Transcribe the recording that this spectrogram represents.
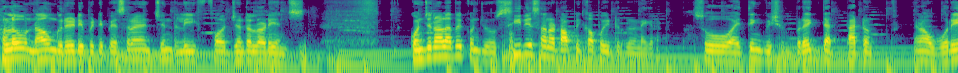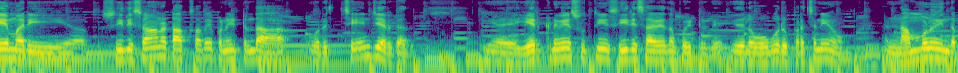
ஹலோ நான் உங்கள் ரேடியோ பற்றி பேசுகிறேன் ஜென்ரலி ஃபார் ஜென்ரல் ஆடியன்ஸ் கொஞ்ச நாளாகவே கொஞ்சம் சீரியஸான டாப்பிக்காக போயிட்டுருக்குன்னு நினைக்கிறேன். So I think we should break that pattern ஏன்னா ஒரே மாதிரி சீரியஸான டாக்ஸாகவே பண்ணிகிட்டு இருந்தால் ஒரு சேஞ்சே இருக்காது. ஏற்கனவே சுற்றியும் சீரியஸாகவே தான் போயிட்டுருக்கு. இதில் ஒவ்வொரு பிரச்சனையும் நம்மளும் இந்த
